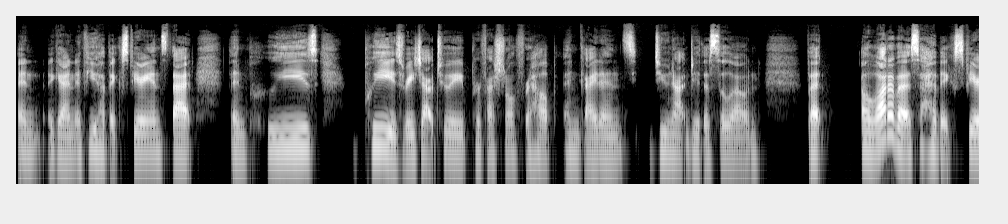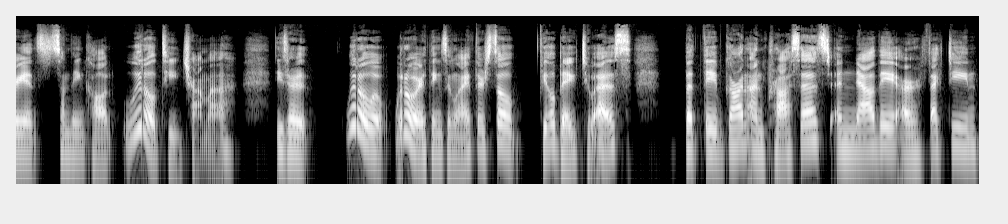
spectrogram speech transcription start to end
And again, if you have experienced that, then please please reach out to a professional for help and guidance. Do not do this alone. But a lot of us have experienced something called little t trauma. These are little littler things in life. They still feel big to us, but they've gone unprocessed and now they are affecting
